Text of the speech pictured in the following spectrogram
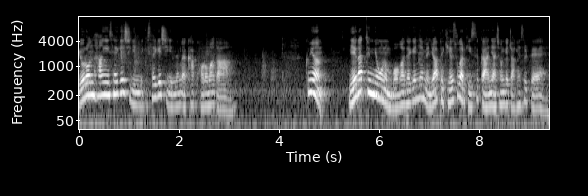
요런 항이 세 개씩 있는 세 개씩 있는 거야 각 괄호마다. 그러면 얘 같은 경우는 뭐가 되겠냐면 이 앞에 개수가 이렇게 있을 거 아니야 전개 쫙 했을 때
